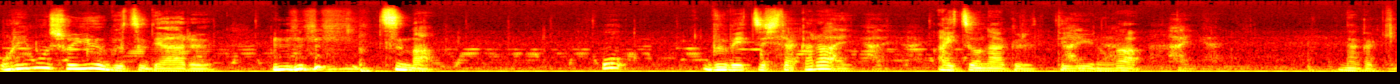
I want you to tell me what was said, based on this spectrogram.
俺の所有物である妻 を侮蔑したから、はいはいはい。あいつを殴るっていうのが、はいはいなんかき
